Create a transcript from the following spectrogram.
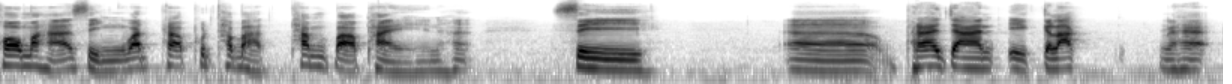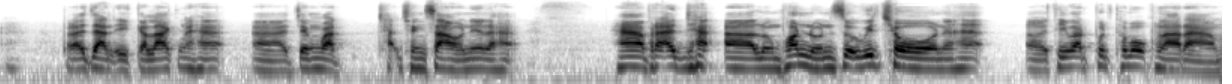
พ่อมหาสิงห์วัดพระพุทธบาทถ้ำป่าไผ่นะฮะสี่พระอาจารย์เอกลักษณ์นะฮะพระอาจารย์เอกลักษณ์นะฮะจังหวัดฉะเชิงเซาเนี่ยแหละฮะห้าพระอาจารย์หลวงพ่อหนุนสุวิชโชนะฮะที่วัดพุทธโมกขลาราม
